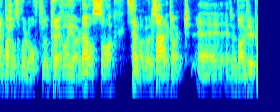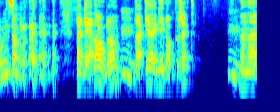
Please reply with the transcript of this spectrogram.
en person som får lov til å prøve å gjøre det, og så sende av gårde, så er det klart eh, etter en dag eller to, liksom. det er det det handler om. Det er ikke et gigantprosjekt. Men, eh,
